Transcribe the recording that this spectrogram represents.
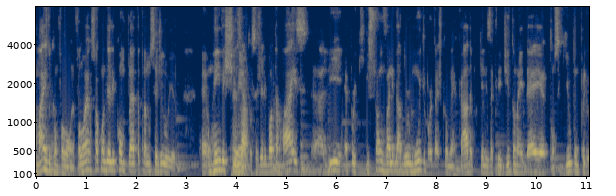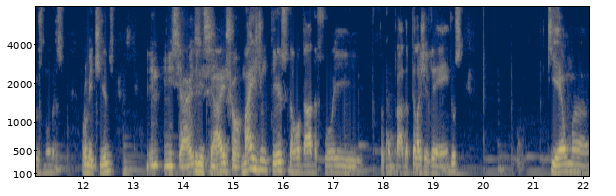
mais do que um follow-on, né? follow-on é só quando ele completa para não ser diluído. É um reinvestimento, Exato. ou seja, ele bota mais é, ali, é porque isso é um validador muito importante para o mercado, é porque eles acreditam na ideia, conseguiu cumprir os números prometidos. Iniciais. Iniciais. Show. Mais de um terço da rodada foi, foi comprada pela GV Angels que é uma,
